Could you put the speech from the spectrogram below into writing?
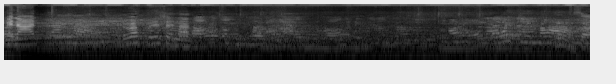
ไอ้นัดใช่ปะไม่ได้ใช่นัดใส่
